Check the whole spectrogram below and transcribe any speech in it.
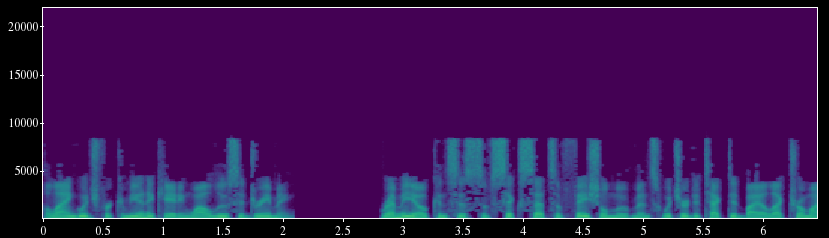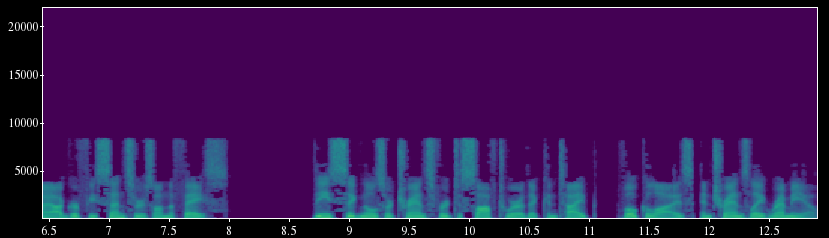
a language for communicating while lucid dreaming. Remmyo consists of six sets of facial movements which are detected by electromyography sensors on the face. These signals are transferred to software that can type, vocalize, and translate Remmyo.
